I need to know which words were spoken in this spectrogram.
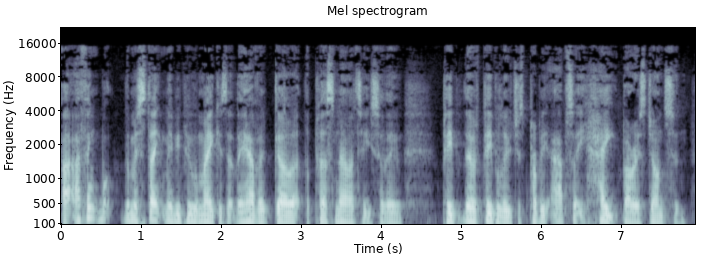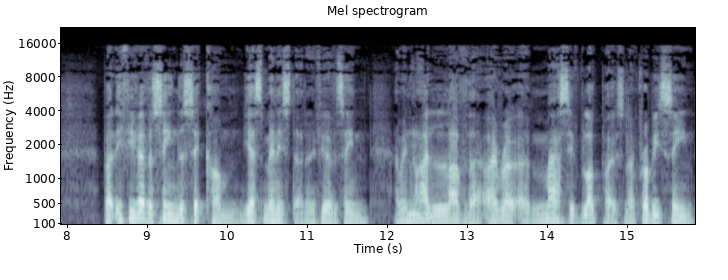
I, I think what the mistake maybe people make is that they have a go at the personality. So they people there are people who just probably absolutely hate Boris Johnson. But if you've ever seen the sitcom Yes Minister, I don't know if you've ever seen. I mean, I hmm. love that. I wrote a massive blog post, and I've probably seen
